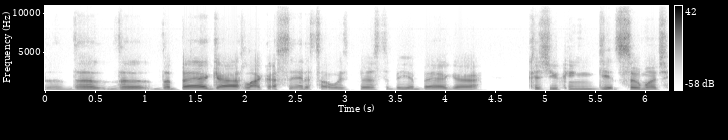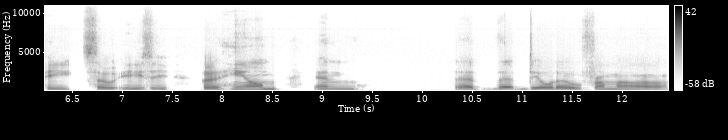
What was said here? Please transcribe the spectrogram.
the the the bad guy. Like I said, it's always best to be a bad guy because you can get so much heat so easy. But him and that that dildo from uh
